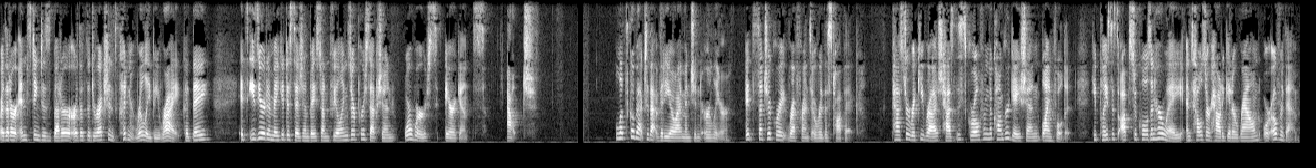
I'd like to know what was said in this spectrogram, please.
or that our instinct is better, or that the directions couldn't really be right, could they? It's easier to make a decision based on feelings or perception, or worse, arrogance. Ouch. Let's go back to that video I mentioned earlier. It's such a great reference over this topic. Pastor Rickie Rush has this girl from the congregation blindfolded. He places obstacles in her way and tells her how to get around or over them.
